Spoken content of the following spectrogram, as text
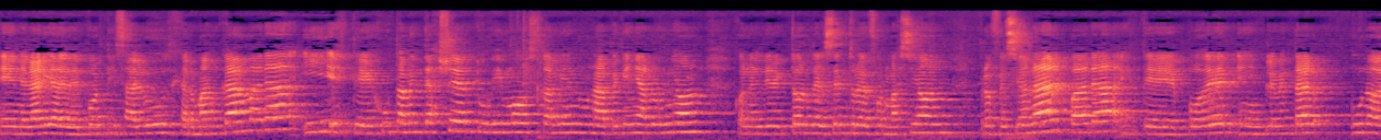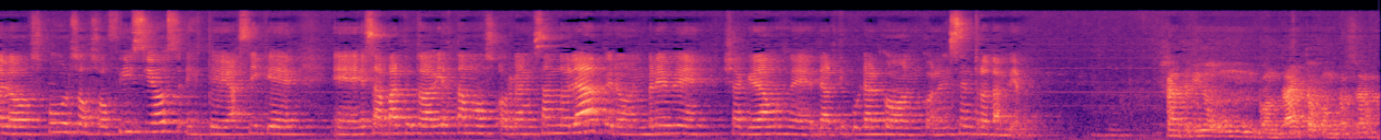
en el área de deporte y salud Germán Cámara y este, justamente ayer tuvimos también una pequeña reunión con el director del Centro de Formación Profesional para este, poder implementar uno de los cursos, oficios, este, así que eh, esa parte todavía estamos organizándola, pero en breve ya quedamos de, articular con, con el centro también. ¿Ya han tenido algún contacto con personas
